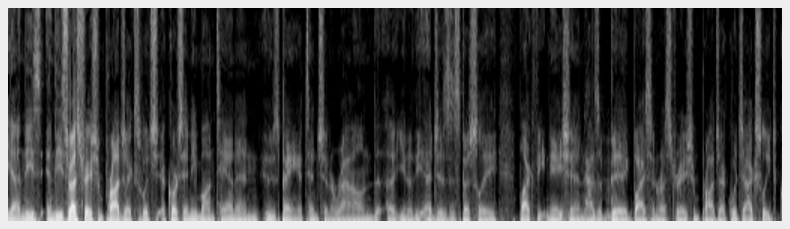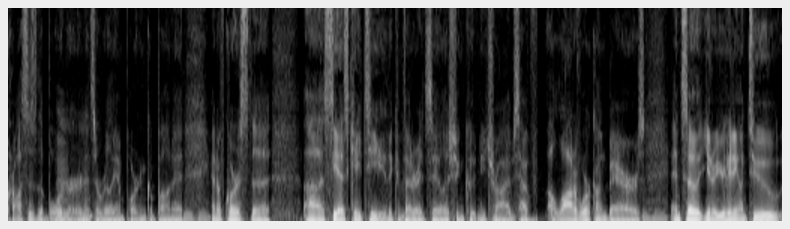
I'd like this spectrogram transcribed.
Yeah, and these and these restoration projects, which of course any Montanan who's paying attention around, uh, you know, the edges, especially Blackfeet Nation, has mm-hmm. a big bison restoration project, which actually crosses the border, mm-hmm. and it's a really important component. Mm-hmm. And of course, the uh, CSKT, the Confederated Salish and Kootenai tribes, have a lot of work on bears, mm-hmm. and so you know you're hitting on two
